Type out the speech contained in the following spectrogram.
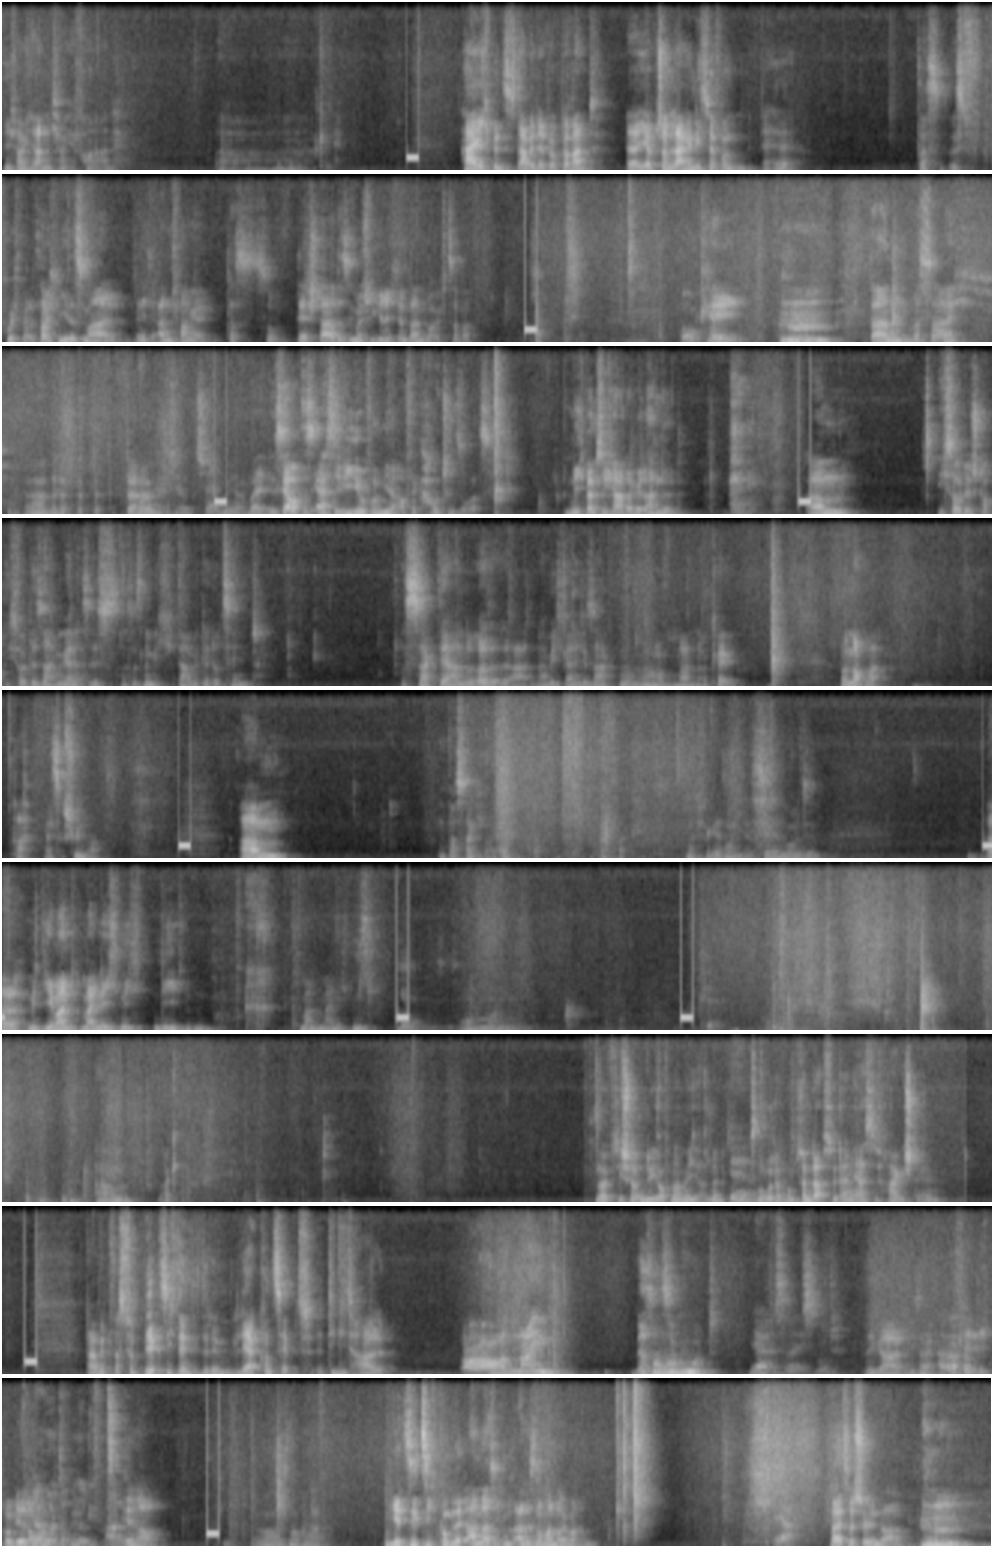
Wie fange ich an? Ich fange hier vorne an. Ah, Okay. Hi, ich bin's, David, der Doktorand. Äh, ihr habt schon lange nichts mehr von... Äh? Das ist furchtbar. Das habe ich jedes Mal, wenn ich anfange. Das so, der Start ist immer schwierig und dann läuft's aber. Okay. Dann, was sage ich? Äh, da, da, da, da, da, da. YouTube-Channel. Ja, weil ist ja auch das erste Video von mir auf der Couch und sowas. Ich bin nicht beim Psychiater gelandet. Ähm, ich sollte, stopp, ich sollte sagen, wer das ist. Das ist nämlich David, der Dozent. Das sagt der andere. Äh, Habe ich gar nicht gesagt. Ne? Oh Mann, okay. Und nochmal. Ha, weil es so schön war. Ähm, und was sage ich weiter? Fuck. Hab ich vergessen, was ich erzählen wollte. Äh, mit jemand meine ich nicht nie. Jemand meine ich nicht. Oh Mann. Okay. Ähm, okay. Läuft die schon, die Aufnahme? Ja, ne? Ja, ja, das ist ein roter Punkt. Dann darfst du deine erste Frage stellen. David, was verbirgt sich denn hinter dem Lehrkonzept digital? Oh nein! Das war so gut. Ja, das war echt gut. Egal, ich sag, Aber okay, ich probiere nochmal. Wiederholt doch nur die Frage. Genau. Okay, wir machen es nochmal. Jetzt sieht sich komplett anders, ich muss alles nochmal neu machen. Ja. Weil es so schön war.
